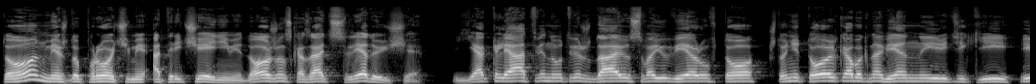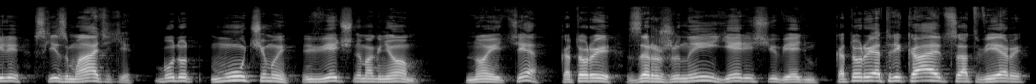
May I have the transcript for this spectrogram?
то он, между прочими отречениями, должен сказать следующее. «Я клятвенно утверждаю свою веру в то, что не только обыкновенные еретики или схизматики будут мучимы вечным огнем, но и те, которые заражены ересью ведьм, которые отрекаются от веры,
